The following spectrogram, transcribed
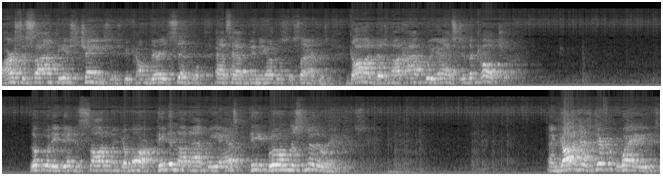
Our society has changed. It's become very sinful, as have many other societies. God does not acquiesce to the culture. Look what he did to Sodom and Gomorrah. He did not acquiesce. He blew them to smithereens. And God has different ways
